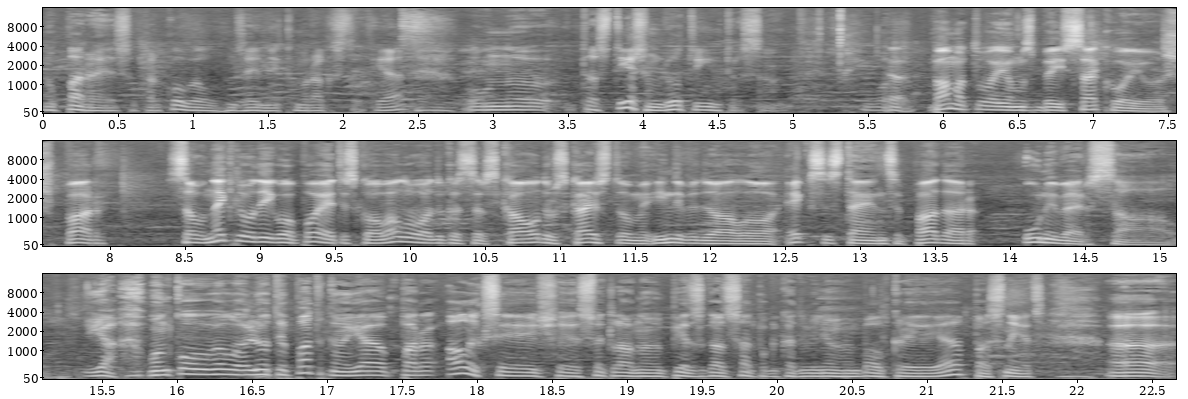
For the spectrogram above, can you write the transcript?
Nu, pareizi, par ko vēl dzēniekam rakstīt. Ja? Un, tas tiešām ļoti interesanti. Jā, pamatojums bija sekojošs par savu nekļūdīgo poetisko valodu, kas ar skaudru skaistumu individuālo eksistenci padara universāli. Jā, un ko vēl ļoti patīk, ja par Aleksēju Svetlānu 5 gadus atpakaļ, kad viņa Baltkrievijā pasniedz. Uh,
